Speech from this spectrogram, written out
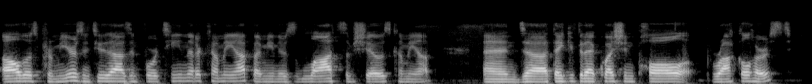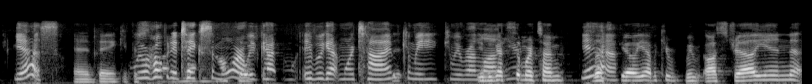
all those premieres in 2014 that are coming up. I mean, there's lots of shows coming up, and uh, thank you for that question, Paul Brocklehurst. Yes. And thank you. we were hoping to take some more. We've got if we got more time, can we can we run yeah, long? We got here? some more time. Yeah. Let's go. Yeah, we can. We, Australian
